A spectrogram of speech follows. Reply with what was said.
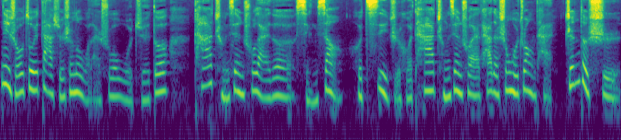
那时候作为大学生的我来说，我觉得他呈现出来的形象和气质，和他呈现出来他的生活状态。真的是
